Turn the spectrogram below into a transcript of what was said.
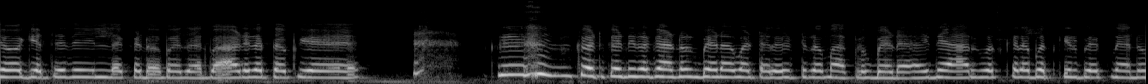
ಯೋಗ್ಯತೆನೇ ಇಲ್ಲ ಕಣಮ್ಮ ನಾನು ಮಾಡಿರೋ ತಪ್ಪಿಗೆ ಕಟ್ಕೊಂಡಿರೋ ಗಂಡಂಗೆ ಬೇಡ ಬಟ್ಟೆ ಇಟ್ಟಿರೋ ಮಕ್ಳಿಗೆ ಬೇಡ. ಇನ್ನು ಯಾರಿಗೋಸ್ಕರ ಬದುಕಿರ್ಬೇಕು ನಾನು?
